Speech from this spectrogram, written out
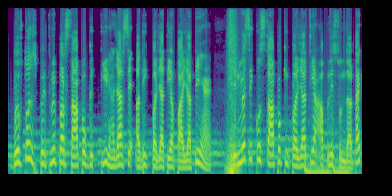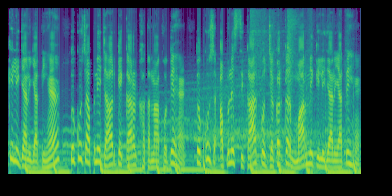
दोस्तों इस पृथ्वी पर सांपों की तीन हज़ार से अधिक प्रजातियाँ पाई जाती हैं। जिनमें से कुछ सांपों की प्रजातियाँ अपनी सुंदरता के लिए जानी जाती हैं, तो कुछ अपने जहर के कारण खतरनाक होते हैं तो कुछ अपने शिकार को जकड़ कर मारने के लिए जाने जाते हैं।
